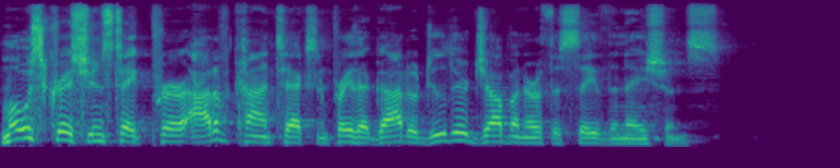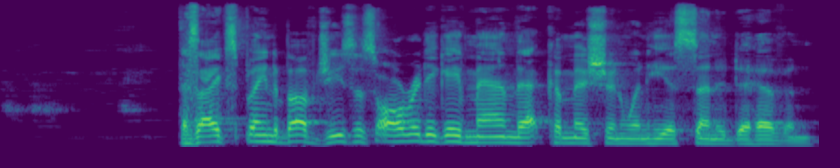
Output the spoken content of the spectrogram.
Most Christians take prayer out of context and pray that God will do their job on earth to save the nations. As I explained above, Jesus already gave man that commission when he ascended to heaven.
